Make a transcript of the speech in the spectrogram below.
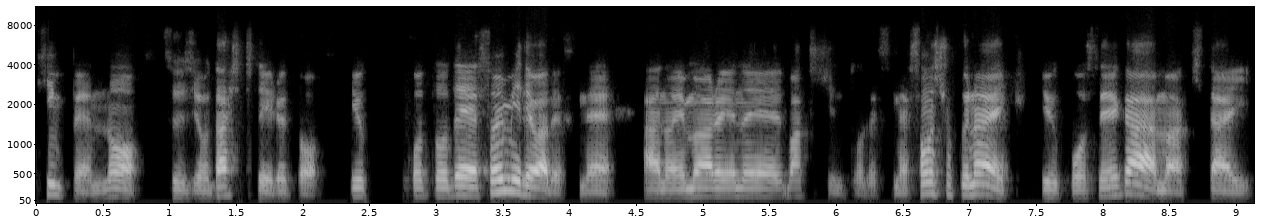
近辺の数字を出しているとことで、そういう意味ではですね、あの mRNA ワクチンとですね、遜色ない有効性がまあ期待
